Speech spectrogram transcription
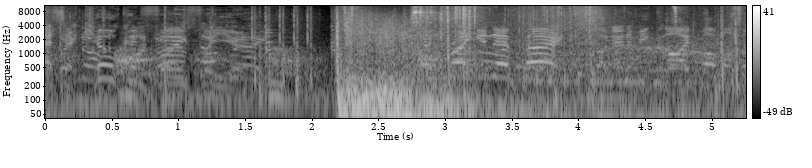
that's a kill confirmed for you. They're breaking their back! Got an enemy glide bomb on them.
